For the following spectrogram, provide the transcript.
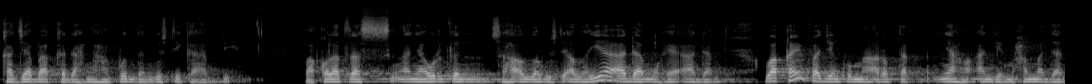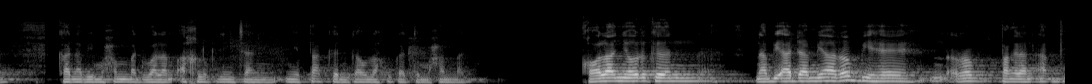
kajaba kedah ngahapun dan Gusti ka abdi. Pakola teras nganyaurkeun saha Allah Gusti Allah ya Adam he Adam waaifa jeng kumaarab tak nyaho anjir Muhammad dan ka Nabi Muhammad walam akhluk jingcan nyiptakan kaulah hukatu Muhammad. Kala nyorken Nabi Adam ya Rabbi he Rob pangeran abdi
